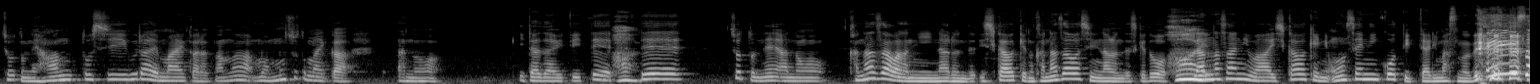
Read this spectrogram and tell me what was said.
ちょっとね、半年ぐらい前からかな、まあもうちょっと前か、あの、いただいていて、はいで、ちょっとね、あの、金沢になるんで、石川県の金沢市になるんですけど、はい旦那さんには石川県に温泉に行こうって言ってありますので。ええそ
